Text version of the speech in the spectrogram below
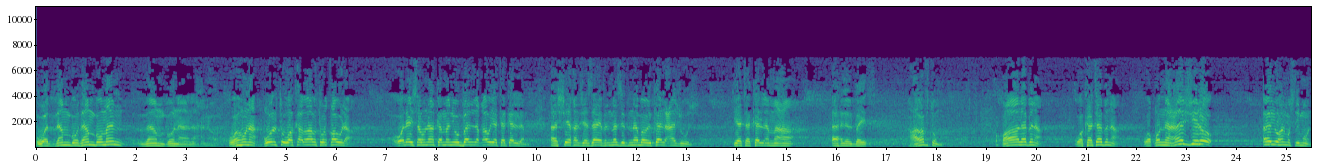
والذنب ذنب من؟ ذنبنا نحن. وهنا قلت وكررت القول وليس هناك من يبلغ أو يتكلم. الشيخ الجزائري في المسجد النبوي كالعجوز يتكلم مع أهل البيت. عرفتم؟ طالبنا وكتبنا وقلنا عجلوا أيها المسلمون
